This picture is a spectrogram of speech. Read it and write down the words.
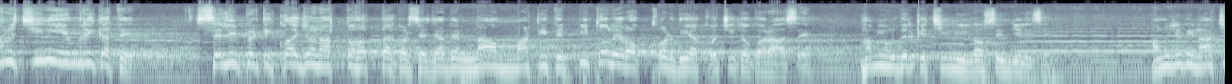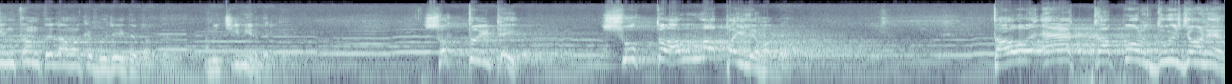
আমি চিনি আমেরিকাতে। সেলিব্রিটি কয়জন আত্মহত্যা করছে, যাদের নাম মাটিতে পিতলের অক্ষর দিয়া খচিত করা আছে। আমি ওদেরকে চিনি লস এঞ্জেলিসে। আমি যদি না চিনতাম, তাহলে আমাকে বুঝাইতে পারতেন। আমি চিনি এদেরকে সত্য এটাই। সুখ তো আল্লাহ পাইলে হবে। তাও এক কাপড় দুইজনের,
